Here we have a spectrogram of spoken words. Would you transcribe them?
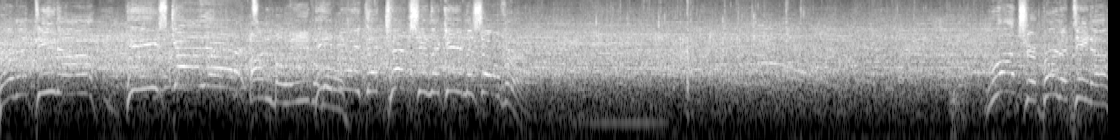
Bernadina. He's got it! Unbelievable. He made the catch and the game is over. Roger Bernadina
